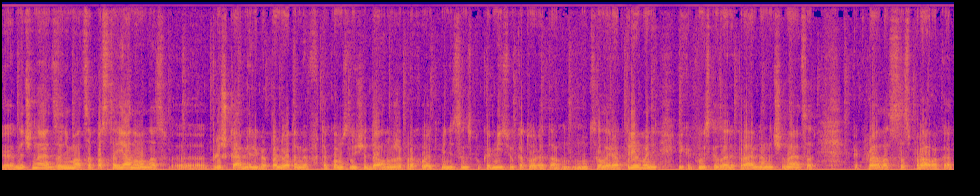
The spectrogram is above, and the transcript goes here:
э, начинает заниматься постоянно у нас э, прыжками либо полетами, в таком случае, да, он уже проходит медицинскую комиссию, которая там, ну, целый ряд требований, и, как вы сказали правильно, начинается, как правило, со справок от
